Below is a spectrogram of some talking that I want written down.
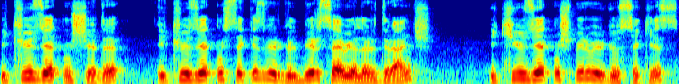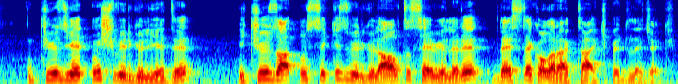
277, 278,1 seviyeleri direnç, 271,8, 270,7, 268,6 seviyeleri destek olarak takip edilecek.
